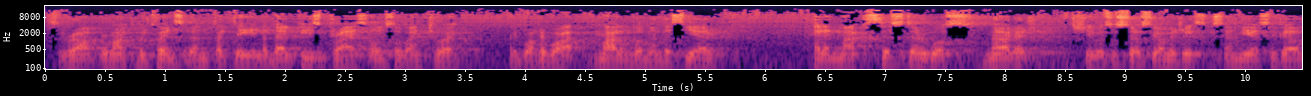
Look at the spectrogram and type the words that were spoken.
It's a remarkable coincidence that the Nobel Peace Prize also went to a, a Guatemalan woman this year. Helen Mack's sister was murdered. She was a sociologist some years ago,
